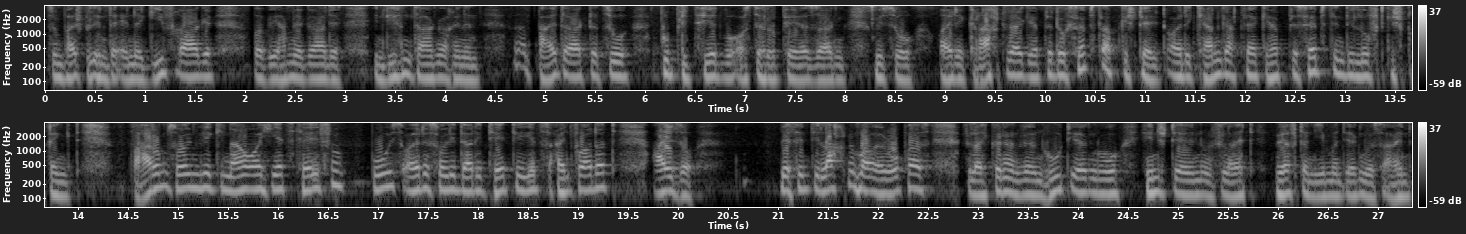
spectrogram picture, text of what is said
zum Beispiel in der Energiefrage. Aber wir haben ja gerade in diesen Tagen auch einen Beitrag dazu publiziert, wo Osteuropäer sagen, wieso eure Kraftwerke habt ihr doch selbst abgestellt, eure Kernkraftwerke habt ihr selbst in die Luft gesprengt. Warum sollen wir genau euch jetzt helfen? Wo ist eure Solidarität, die ihr jetzt einfordert? Also, wir sind die Lachnummer Europas. Vielleicht können wir einen Hut irgendwo hinstellen und vielleicht wirft dann jemand irgendwas ein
